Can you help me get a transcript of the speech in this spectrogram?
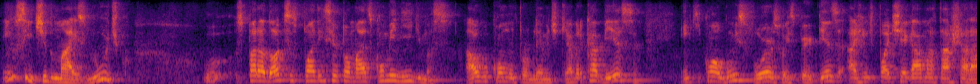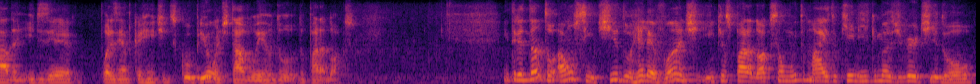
Em um sentido mais lúdico, os paradoxos podem ser tomados como enigmas, algo como um problema de quebra-cabeça, em que com algum esforço ou esperteza a gente pode chegar a matar a charada e dizer, por exemplo, que a gente descobriu onde estava o erro do, do paradoxo. Entretanto, há um sentido relevante em que os paradoxos são muito mais do que enigmas divertidos ou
